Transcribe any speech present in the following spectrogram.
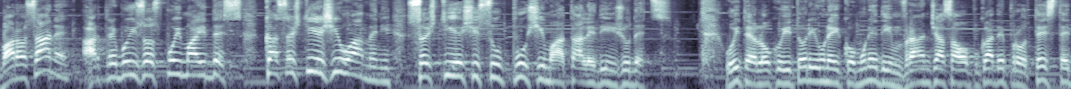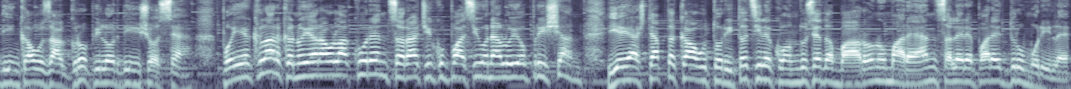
Barosane, ar trebui să o spui mai des Ca să știe și oamenii, să știe și supușii matale din județ Uite, locuitorii unei comune din Vrancea s-au apucat de proteste din cauza gropilor din șosea. Păi e clar că nu erau la curent săracii cu pasiunea lui Oprișan. Ei așteaptă ca autoritățile conduse de baronul Marean să le repare drumurile.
